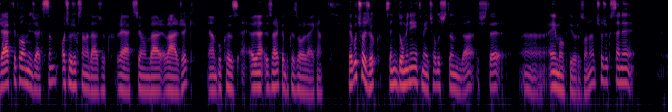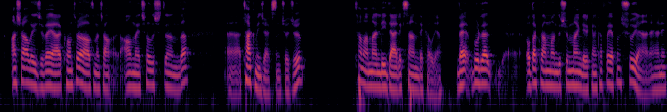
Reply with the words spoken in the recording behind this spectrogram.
Reaktif olmayacaksın. O çocuk sana daha çok reaksiyon ver, verecek. Yani bu kız, özellikle bu kız oradayken. Ve bu çocuk seni domine etmeye çalıştığında işte e, AMOG diyoruz ona. Çocuk seni aşağılayıcı veya kontrol altına almaya çalıştığında e, takmayacaksın çocuğu. Tamamen liderlik sende kalıyor. Ve burada e, odaklanman, düşünmen gereken kafa yapın şu yani. Hani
